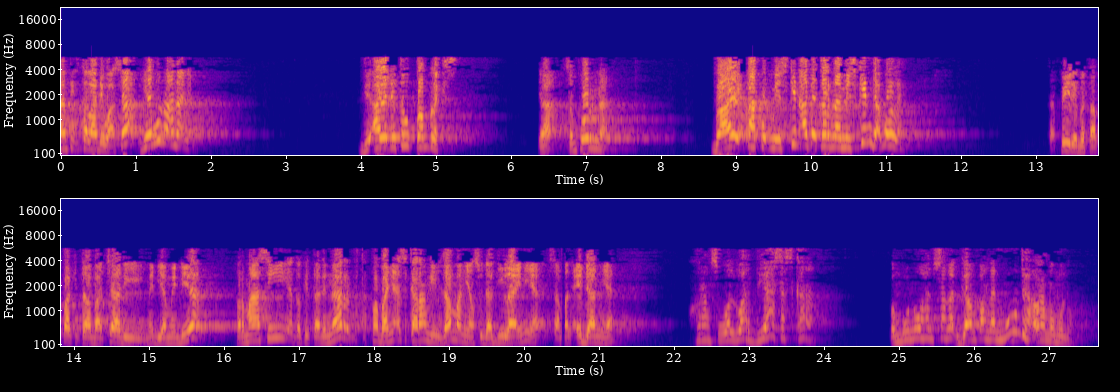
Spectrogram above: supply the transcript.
nanti setelah dewasa, dia bunuh anaknya. Di ayat itu kompleks. Ya, sempurna. Baik takut miskin atau karena miskin nggak boleh. Tapi betapa kita baca di media-media farmasi atau kita dengar betapa banyak sekarang di zaman yang sudah gila ini ya, zaman edan ya Orang semua luar biasa sekarang. Pembunuhan sangat gampang dan mudah orang membunuh.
